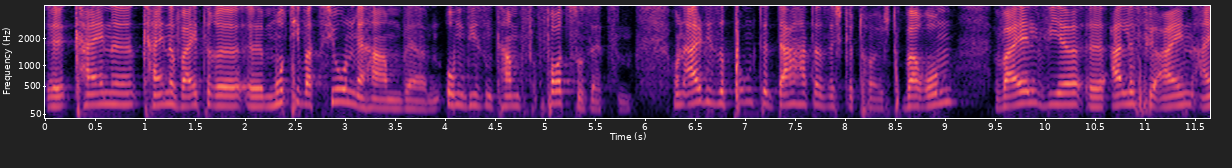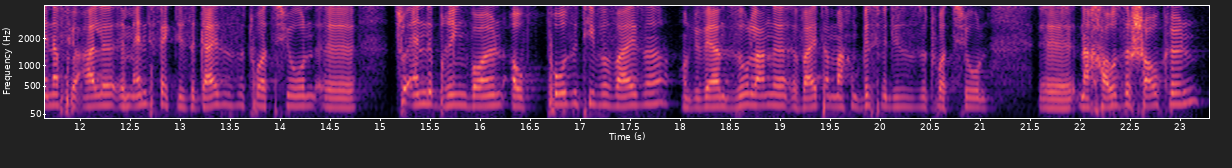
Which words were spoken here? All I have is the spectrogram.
äh, keine, keine weitere äh, Motivation mehr haben werden, um diesen Kampf fortzusetzen. Und all diese Punkte, da hat er sich getäuscht. Warum? Weil wir äh, alle für einen, einer für alle, im Endeffekt diese Geiselsituation äh, zu Ende bringen wollen auf positive Weise. Und wir werden so lange weitermachen, bis wir diese Situation äh, nach Hause schaukeln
